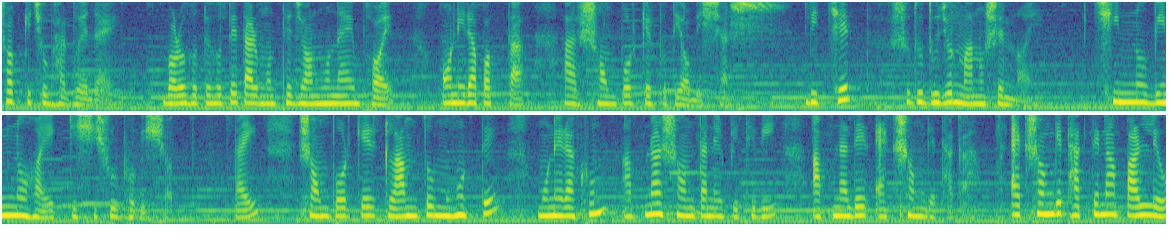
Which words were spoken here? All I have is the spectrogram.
সব কিছু ভাগ হয়ে যায়। বড় হতে হতে তার মধ্যে জন্ম নেয় ভয়, অনিরাপত্তা আর সম্পর্কের প্রতি অবিশ্বাস। বিচ্ছেদ শুধু দুজন মানুষের নয়, ছিন্ন ভিন্ন হয় একটি শিশুর ভবিষ্যৎ। তাই সম্পর্কের ক্লান্ত মুহূর্তে মনে রাখুন, আপনার সন্তানের পৃথিবী আপনাদের একসঙ্গে থাকা। একসঙ্গে থাকতে না পারলেও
